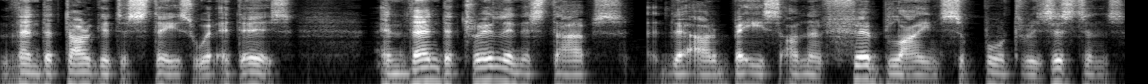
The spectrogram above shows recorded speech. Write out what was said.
then the target stays where it is. And then the trailing stops they are based on a fib line support resistance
